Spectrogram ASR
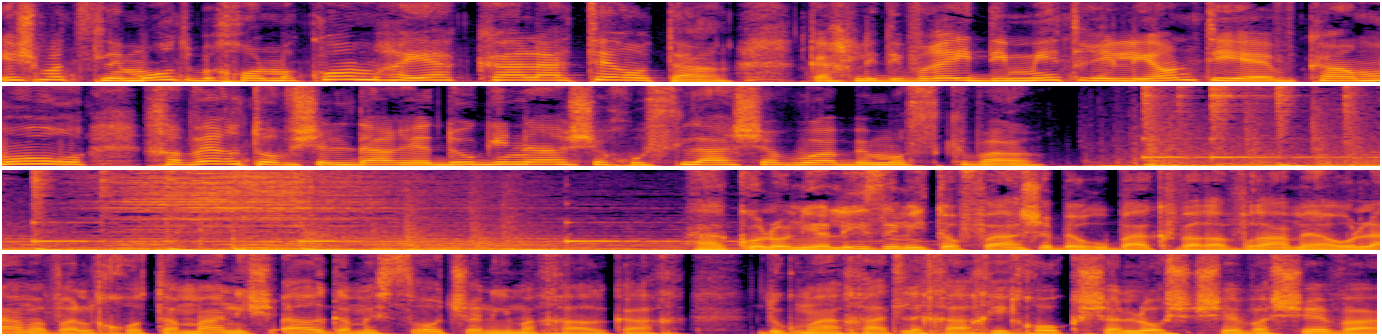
יש מצלמות בכל מקום, היה קל לאתר אותה. כך לדברי דימיטרי ליאונטייב, כאמור, חבר טוב של דריה דוגינה שחוסלה השבוע במוסקבה. הקולוניאליזם היא תופעה שברובה כבר עברה מהעולם, אבל חותמה נשאר גם עשרות שנים אחר כך. דוגמה אחת לכך היא חוק 377,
